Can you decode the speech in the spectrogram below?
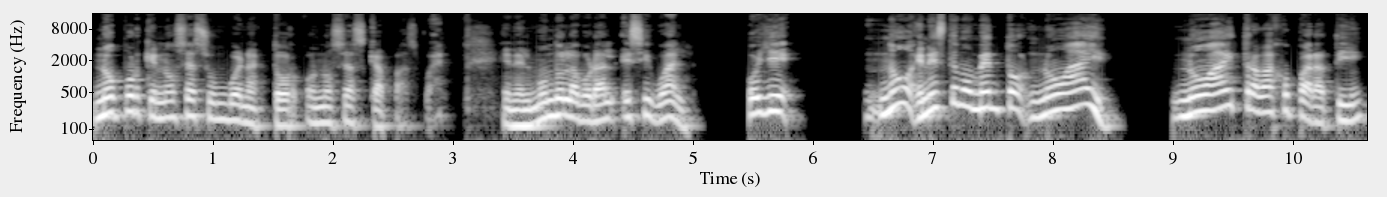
no porque no seas un buen actor o no seas capaz. Bueno, en el mundo laboral es igual. Oye, no, en este momento no hay, no hay trabajo para ti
